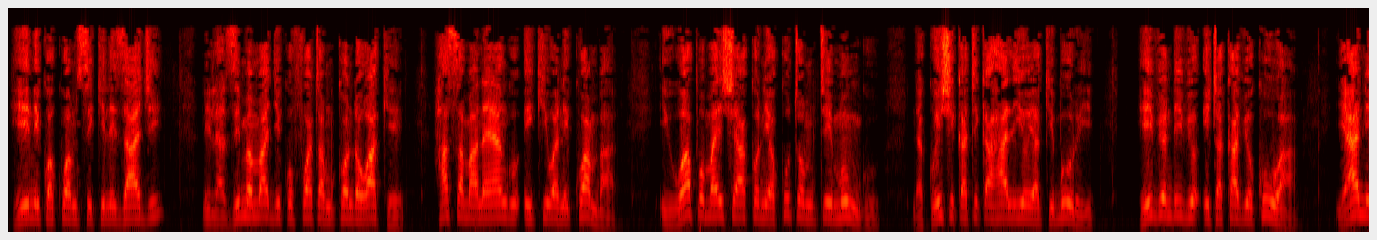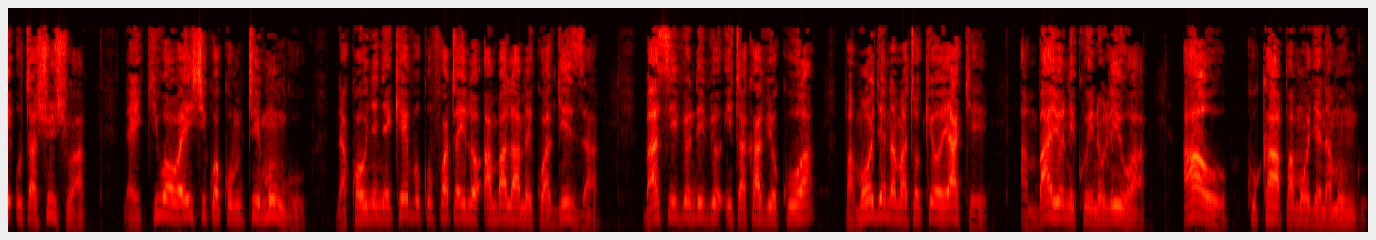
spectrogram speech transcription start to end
Hii ni kwa kuwa msikilizaji ni lazima maji kufuata mkondo wake hasa maana yangu ikiwa ni kwamba iwapo maisha yako ni ya kutomtii mungu na kuishi katika hali hiyo ya kiburi hivyo ndivyo itakavyokuwa yani utashushwa na ikiwa waishi kwa kumtii mungu na kwa unyenyekevu kufuata hilo ambalo amekuagiza basi hivyo ndivyo itakavyokuwa pamoja na matokeo yake ambayo ni kuinuliwa au kukaa pamoja na mungu.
